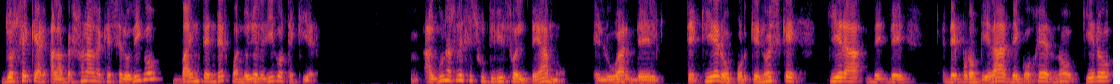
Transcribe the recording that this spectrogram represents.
yo sé que a la persona a la que se lo digo va a entender cuando yo le digo te quiero. Algunas veces utilizo el te amo en lugar del te quiero, porque no es que quiera de, de, de propiedad, de coger, no, quiero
